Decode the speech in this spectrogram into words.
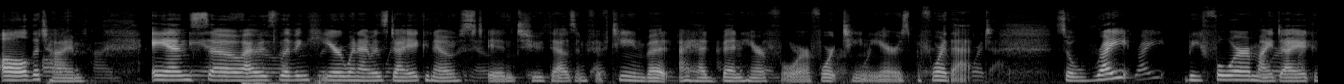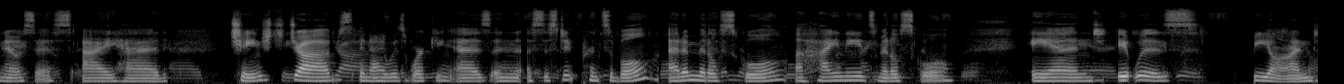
all the time. And so I was living here when I was diagnosed in 2015, but I had been here for 14 years before that. So, right before my diagnosis, I had changed jobs and I was working as an assistant principal at a middle school, a high needs middle school. And it was beyond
